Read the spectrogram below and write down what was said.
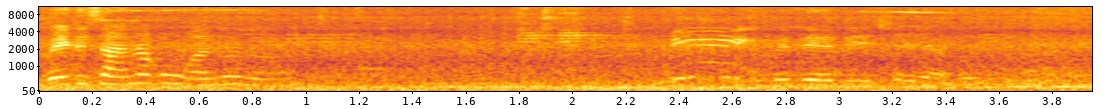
Pwede sana kung ano, no? Pwede din siya. Pwede.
